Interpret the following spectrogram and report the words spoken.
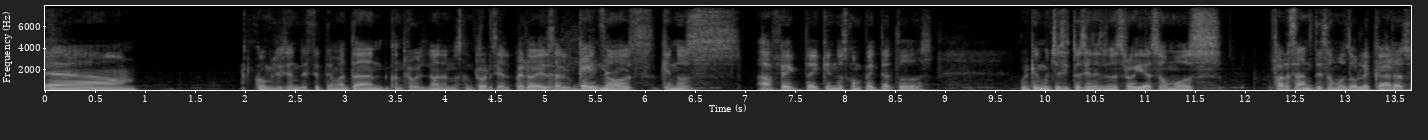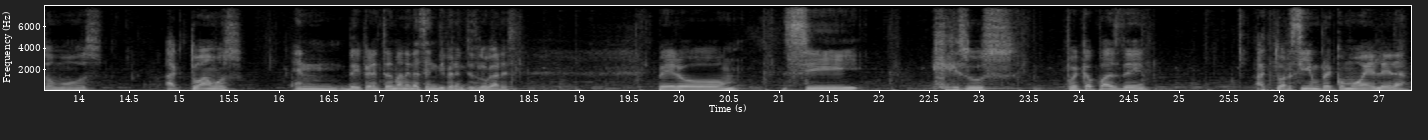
Ah, conclusión de este tema tan controversial, no, no, no es controversial, pero es algo que nos, que nos afecta y que nos compete a todos, porque en muchas situaciones de nuestra vida somos farsantes, somos doble cara, somos, actuamos en, de diferentes maneras en diferentes lugares. Pero si Jesús fue capaz de actuar siempre como él era.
